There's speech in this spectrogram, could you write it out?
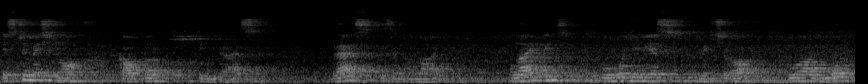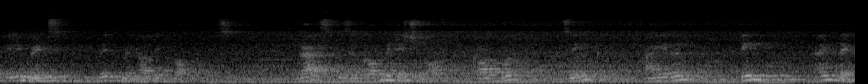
Estimation of copper in brass. Brass is an alloy. Alloy means homogeneous mixture of two or more elements with metallic properties. Brass is a combination of copper, zinc, iron, tin and lead.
